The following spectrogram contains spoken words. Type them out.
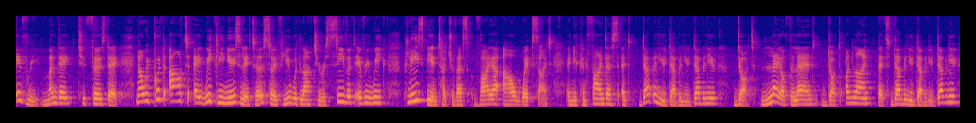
every Monday to Thursday. Now, we put out a weekly newsletter, so if you would like to receive it every week, please be in touch with us via our website. And you can find us at www.layoftheland.online. That's www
